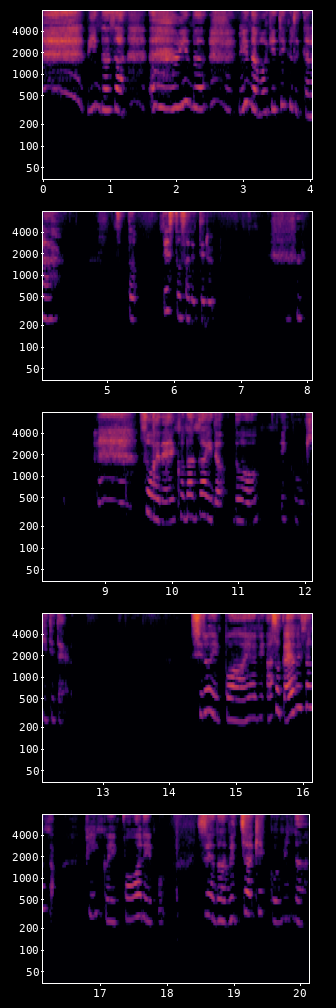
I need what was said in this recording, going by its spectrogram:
みんなさ みんなみんなボケてくるからちょっとテストされてる。そうやね。コナンガイドどう？エコー聞いてたやろ。白い一本あやびあそうかあやびさんか。ピンク一本悪い一本。そうやな。めっちゃ結構みんな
